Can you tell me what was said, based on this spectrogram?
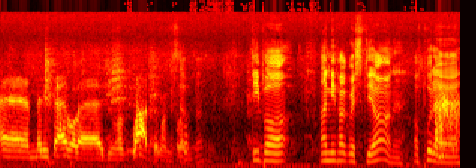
è meritevole di uno sguardo. quanto- Tipo, ah, mi fa questione. Oppure,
